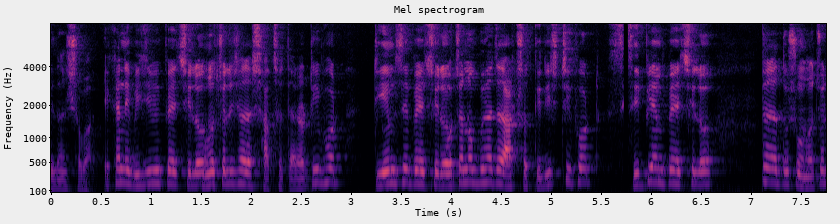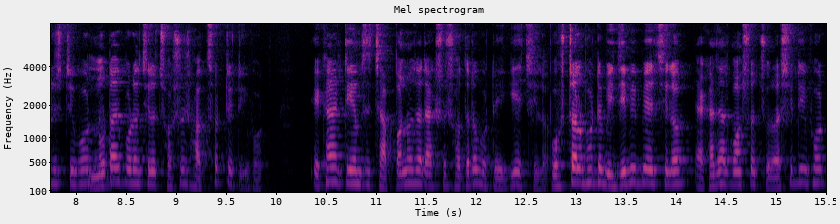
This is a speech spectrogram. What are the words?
বিধানসভা। এখানে বিজেপি পেয়েছিল উনচল্লিশ হাজার সাতশো তেরোটি ভোট, টিএমসি পেয়েছিল পঁচানব্বই হাজার আটশো তিরিশটি ভোট, সিপিএম পেয়েছিল হাজার দুশো উনচল্লিশটি ভোট, নোটায় পড়েছিল ছশো সাতষট্টিটি ভোট। এখানে টিএমসি ছাপ্পান্ন হাজার একশো সতেরো ভোটে এগিয়েছিল পোস্টাল ভোটে বিজেপি পেয়েছিল এক হাজার পাঁচশো চুরাশিটি ভোট,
